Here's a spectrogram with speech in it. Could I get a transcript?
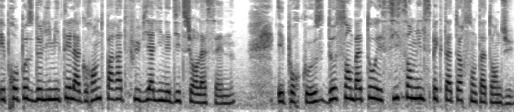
et propose de limiter la grande parade fluviale inédite sur la Seine. Et pour cause, 200 bateaux et 600 000 spectateurs sont attendus.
